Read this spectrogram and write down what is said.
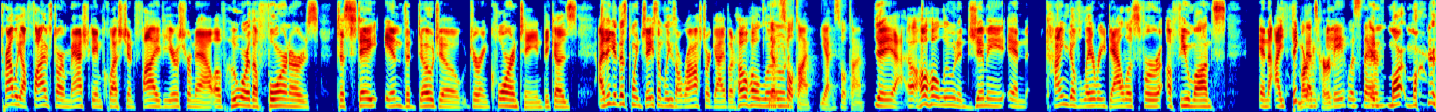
probably a five star match game question five years from now of who are the foreigners to stay in the dojo during quarantine because I think at this point Jason Lee's a roster guy, but Ho Ho Lun, No, he's full time. Yeah, he's full time. yeah, yeah, uh, Ho Ho Lun and Jimmy and kind of Larry Dallas for a few months, and I think Martin that's Kirby was there. and Mar- Martin,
